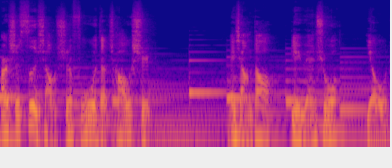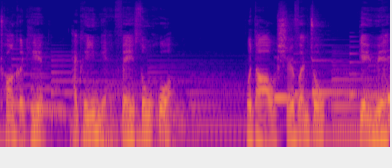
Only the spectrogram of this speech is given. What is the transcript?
二十四小时服务的超市，没想到店员说有创可贴还可以免费送货。不到十分钟，店员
